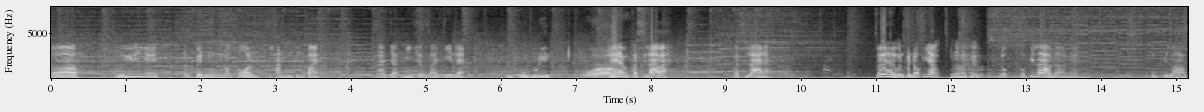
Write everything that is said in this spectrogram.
เออเฮ้ยนี่ไง มันเป็นมังกรพันขึ้นไป น่าจะมีเชื้อสายจีนแหละโอ้โหดูดิ Wow. นี่มันก็อดซิลล่าปะก็อดซิลล่านะ เออ มันเป็นนกเอี้ยง นกนกพิราบด้วยนะนกพิราบ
